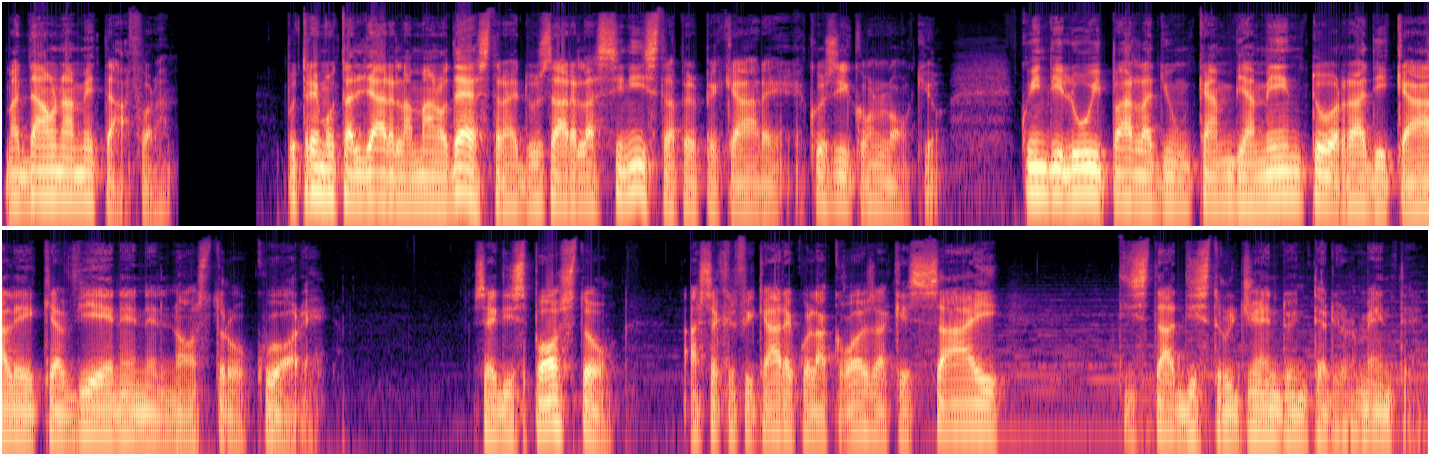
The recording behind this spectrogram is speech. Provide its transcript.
ma dà una metafora. Potremmo tagliare la mano destra ed usare la sinistra per peccare, così con l'occhio. Quindi lui parla di un cambiamento radicale che avviene nel nostro cuore. Sei disposto a sacrificare quella cosa che sai ti sta distruggendo interiormente?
